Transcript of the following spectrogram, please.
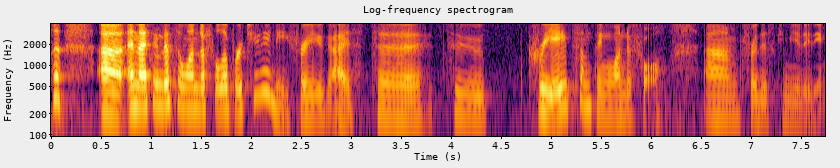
Uh, and I think that's a wonderful opportunity for you guys to to create something wonderful um, for this community.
